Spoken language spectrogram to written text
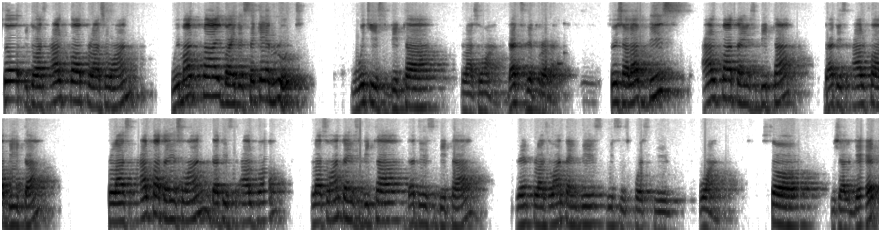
So it was alpha plus one. We multiply by the second root, which is beta plus one. That's the product. So we shall have this alpha times beta, that is alpha beta, plus alpha times one, that is alpha, plus 1 times beta, that is beta, then plus 1 times this, this is positive 1. So we shall get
